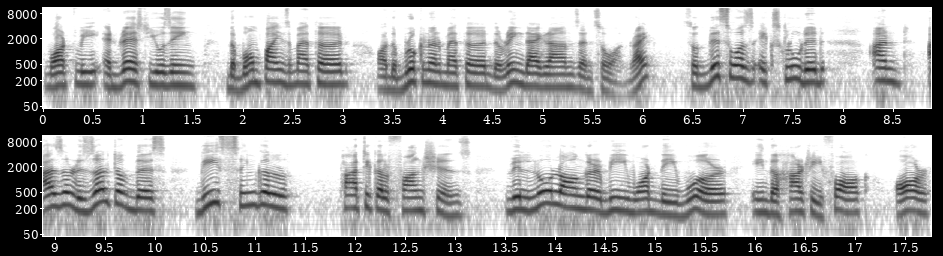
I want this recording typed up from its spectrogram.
what we addressed using the Bohm-Pines method or the Brueckner method, the ring diagrams and so on right. So, this was excluded and as a result of this these single particle functions will no longer be what they were in the Hartree-Fock or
